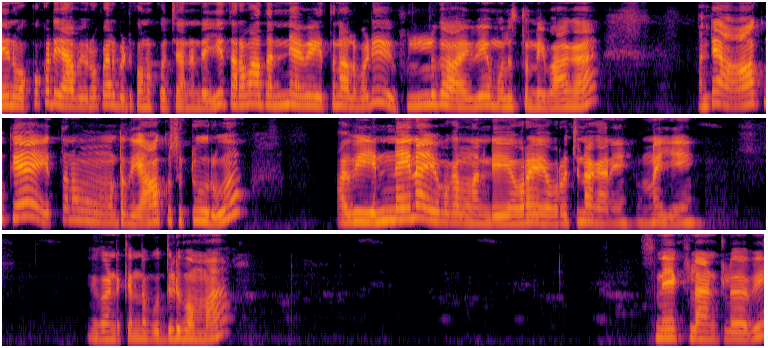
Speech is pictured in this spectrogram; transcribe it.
నేను ఒక్కొక్కటి యాభై రూపాయలు పెట్టి కొనుక్కొచ్చానండి తర్వాత అన్నీ అవే ఇత్తనాలు పడి ఫుల్లుగా అవే మొలుస్తున్నాయి బాగా. అంటే ఆకుకే ఇత్తనం ఉంటుంది ఆకు చుట్టూరు. అవి ఎన్నైనా ఇవ్వగలనండి. ఎవరు ఎవరు వచ్చినా కానీ ఉన్నాయి ఇదిగోండి కింద బుద్ధుడి బొమ్మ. స్నేక్ ప్లాంట్లు అవి.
